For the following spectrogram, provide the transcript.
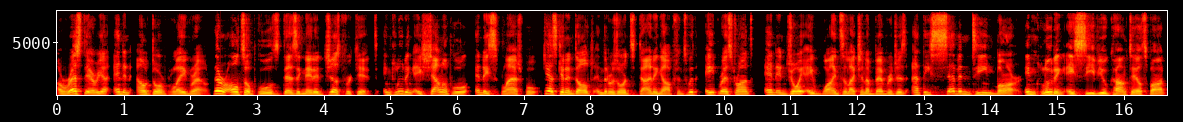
a rest area, and an outdoor playground. There are also pools designated just for kids, including a shallow pool and a splash pool. Guests can indulge in the resort's dining options with 8 restaurants and enjoy a wide selection of beverages at the 17 bars, including a sea view cocktail spot,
